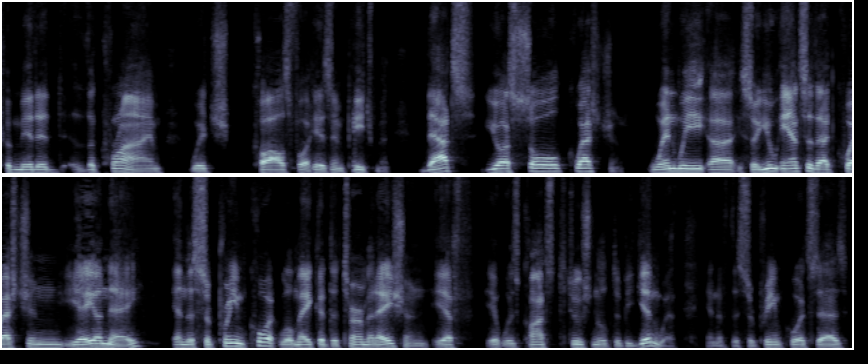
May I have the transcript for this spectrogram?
committed the crime which calls for his impeachment. That's your sole question. When we, uh, so you answer that question, yay or nay, and the Supreme Court will make a determination if it was constitutional to begin with. And if the Supreme Court says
